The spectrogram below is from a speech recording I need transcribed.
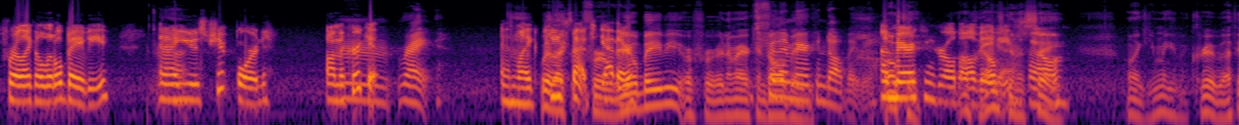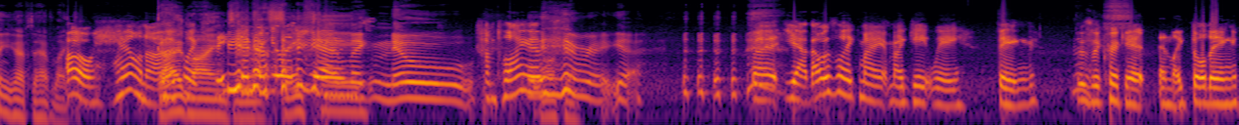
for like a little baby. And I Uh-huh. used chipboard on the Cricut Mm, right. and like Wait, piece like that for together. a real baby or for an American For doll the baby? American doll baby. American Girl doll Okay, I was baby. gonna so- say, like you're making a crib. I think you have to have like. Oh hell no! That's like Guidelines safety Yeah, and no, regulations, yeah, safety. like no. compliance. Okay. right, yeah. but yeah, that was like my my gateway thing. It was a Cricut and like building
